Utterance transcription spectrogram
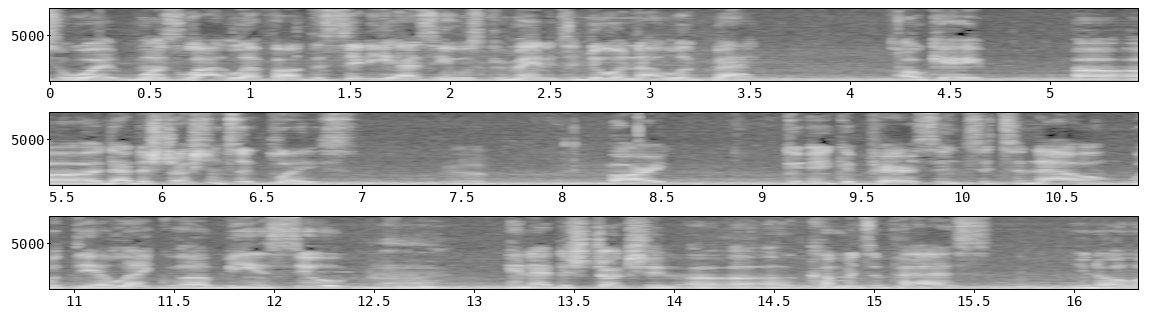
So what? Once Lot left out the city as he was commanded to do and not look back, okay, uh, uh that destruction took place. All right. In comparison to, to now, with the elect uh, being sealed, Uh-huh. and that destruction uh, uh, uh, coming to pass, you know,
